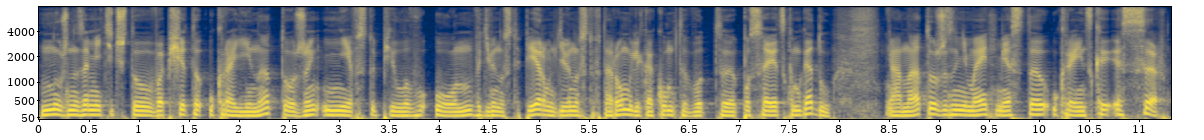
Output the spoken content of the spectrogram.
нужно заметить, что вообще-то Украина тоже не вступила в ООН в 91-м, 92-м или каком-то вот э, постсоветском году. Она тоже занимает место Украинской ССР.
